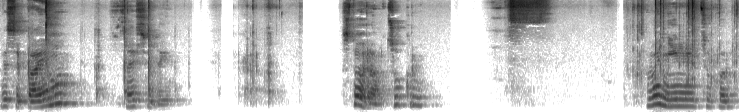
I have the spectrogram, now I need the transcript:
Висипаємо це сюди. 100 грам цукру, ванільний цукор,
